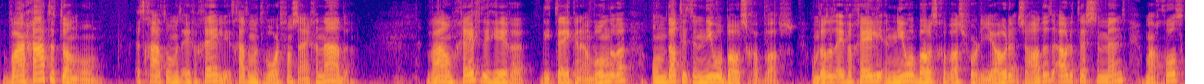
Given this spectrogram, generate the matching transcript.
Waar gaat het dan om? Het gaat om het evangelie. Het gaat om het woord van zijn genade. Waarom geeft de Heer die tekenen en wonderen? Omdat dit een nieuwe boodschap was. Omdat het evangelie een nieuwe boodschap was voor de Joden. Ze hadden het Oude Testament, maar God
